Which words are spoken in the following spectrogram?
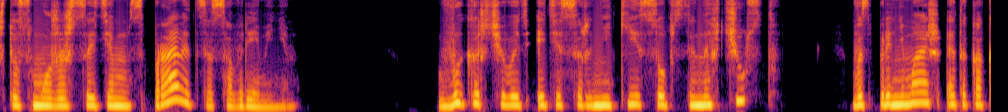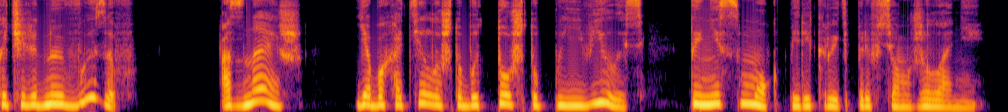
что сможешь с этим справиться со временем? Выкорчевать эти сорняки собственных чувств? Воспринимаешь это как очередной вызов? А знаешь, я бы хотела, чтобы то, что появилось, ты не смог перекрыть при всем желании.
